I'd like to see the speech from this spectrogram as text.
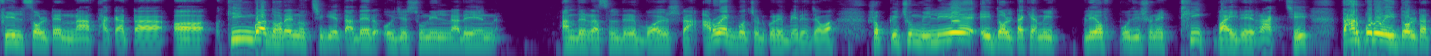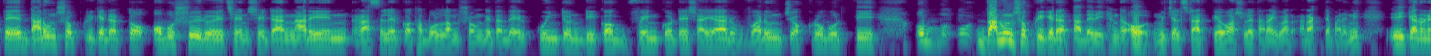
ফিল সল্টের না থাকাটা কিংবা ধরেন হচ্ছে গিয়ে তাদের ওই যে সুনীল নারেন আন্দ্রে রাসেলদের বয়সটা আরও এক বছর করে বেড়ে যাওয়া সব কিছু মিলিয়ে এই দলটাকে আমি প্লে অফ পজিশনে ঠিক বাইরে রাখছি। তারপরেও এই দলটাতে দারুণ সব ক্রিকেটার তো অবশ্যই রয়েছেন। সেটা নারেন রাসেলের কথা বললাম, সঙ্গে তাদের Quinton de Kock Venkatesh Iyer Varun Chakravarthy, ও দারুণ সব ক্রিকেটার তাদের এখানটা। ও, মিচেল স্টার্ককেও আসলে তারা এবার রাখতে পারেনি। এই কারণে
